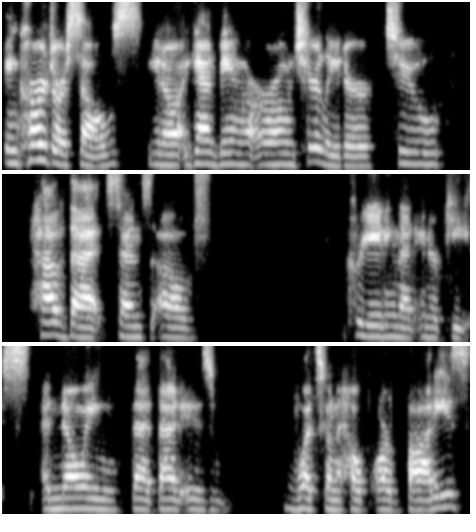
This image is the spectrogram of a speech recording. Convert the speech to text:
encourage ourselves you know again being our own cheerleader to have that sense of creating that inner peace and knowing that that is what's going to help our bodies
